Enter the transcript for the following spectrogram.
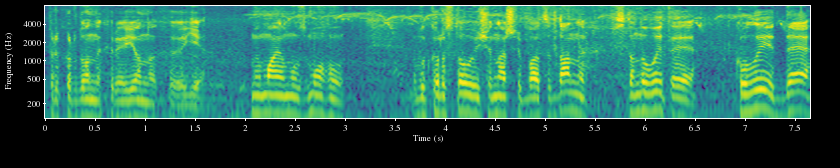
в прикордонних районах е, є. Ми маємо змогу, використовуючи наші бази даних, встановити, коли, де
